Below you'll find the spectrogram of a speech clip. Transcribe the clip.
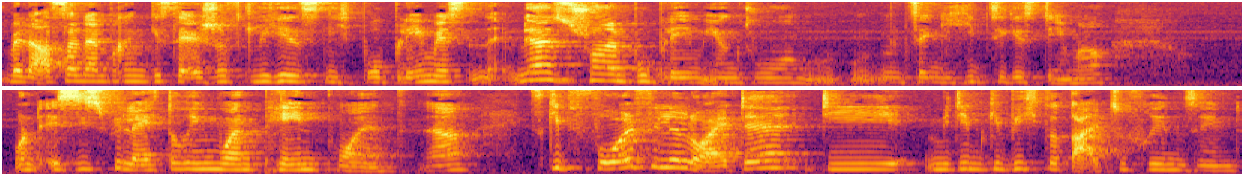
weil das halt einfach ein gesellschaftliches, nicht Problem ist, ja, es ist schon ein Problem irgendwo ein sehr hitziges Thema. Und es ist vielleicht auch irgendwo ein Painpoint. Ja. Es gibt voll viele Leute, die mit dem Gewicht total zufrieden sind.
